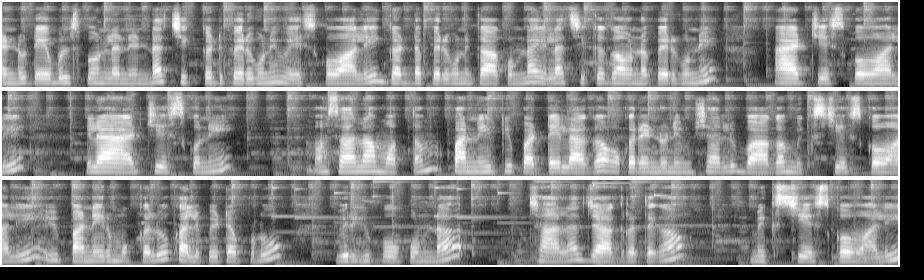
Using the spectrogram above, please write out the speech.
రెండు టేబుల్ స్పూన్ల నిండా చిక్కటి పెరుగుని వేసుకోవాలి. గడ్డ పెరుగుని కాకుండా ఇలా చిక్కగా ఉన్న పెరుగుని యాడ్ చేసుకోవాలి. ఇలా యాడ్ చేసుకొని మసాలా మొత్తం పన్నీర్కి పట్టేలాగా ఒక రెండు నిమిషాలు బాగా మిక్స్ చేసుకోవాలి. ఈ పన్నీర్ ముక్కలు కలిపేటప్పుడు విరిగిపోకుండా చాలా జాగ్రత్తగా మిక్స్ చేసుకోవాలి.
